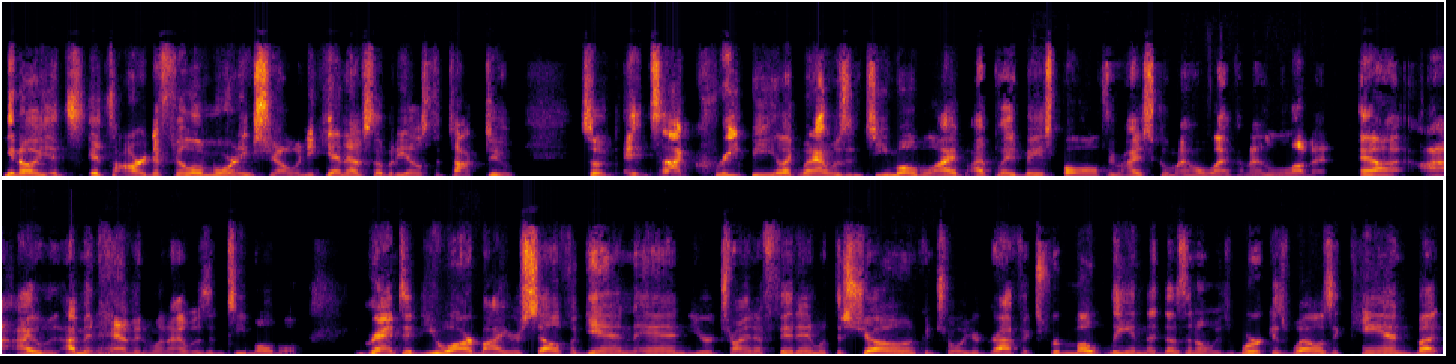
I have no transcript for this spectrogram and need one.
you know it's it's hard to fill a morning show when you can't have somebody else to talk to. So it's not creepy. Like when I was in T-Mobile, I, I played baseball all through high school my whole life, and I love it. Uh, I, I I'm in heaven when I was in T-Mobile. Granted, you are by yourself again, and you're trying to fit in with the show and control your graphics remotely, and that doesn't always work as well as it can. But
